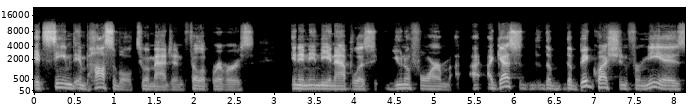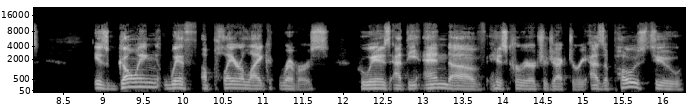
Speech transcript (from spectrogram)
It seemed impossible to imagine Philip Rivers in an Indianapolis uniform. I, I guess the the big question for me is is going with a player like Rivers who is at the end of his career trajectory as opposed to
